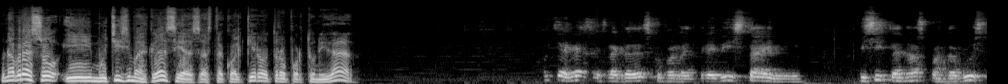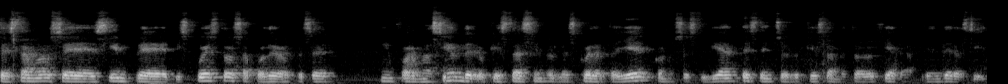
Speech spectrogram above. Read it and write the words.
Un abrazo y muchísimas gracias. Hasta cualquier otra oportunidad. Muchas gracias. Le agradezco por la entrevista y visítanos cuando guste. Estamos eh, siempre dispuestos a poder ofrecer información de lo que está haciendo la escuela taller con los estudiantes dentro de lo que es la metodología de aprender así.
